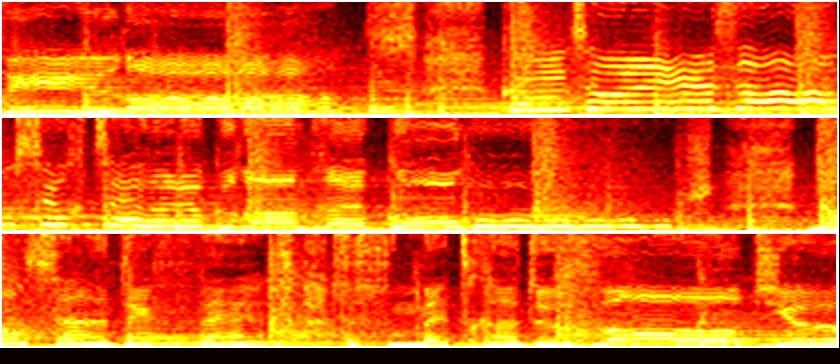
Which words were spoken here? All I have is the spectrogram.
féroce. Se soumettra devant Dieu.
